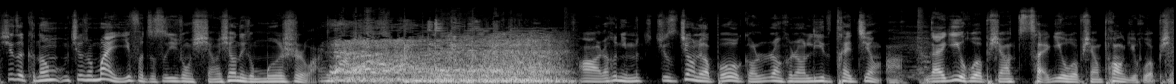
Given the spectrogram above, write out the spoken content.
现在可能就是卖衣服，只是一种形象的一种模式吧。啊，然后你们就是尽量不要跟任何人离得太近啊，矮一会不行，踩一会不行，胖一会不行。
